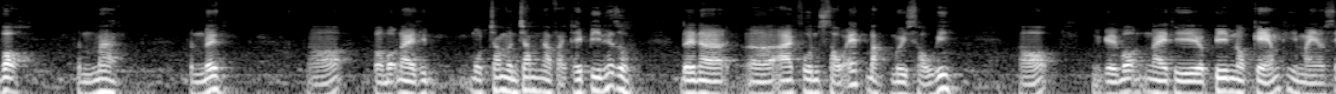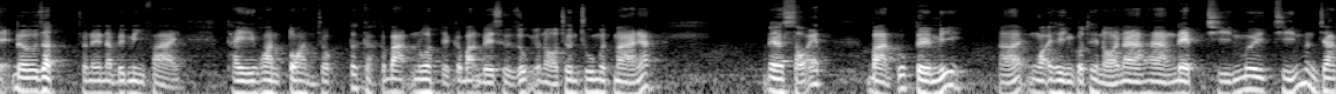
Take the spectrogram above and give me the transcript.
vỏ phần màn phần bên đó còn bộ này thì 100% là phải thay pin hết rồi. Đây là uh, iPhone 6s bản 16 GB đó những cái bọn này thì pin nó kém thì máy nó sẽ đơ giật cho nên là bên mình phải thay hoàn toàn cho tất cả các bạn luôn để các bạn về sử dụng cho nó trơn tru mượt mà nhé đây là 6S bản quốc tế Mỹ. Đấy, ngoại hình có thể nói là hàng đẹp 99%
